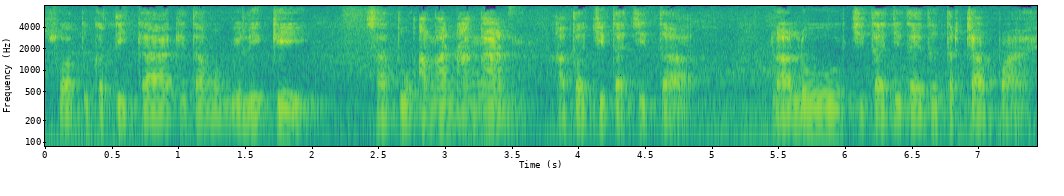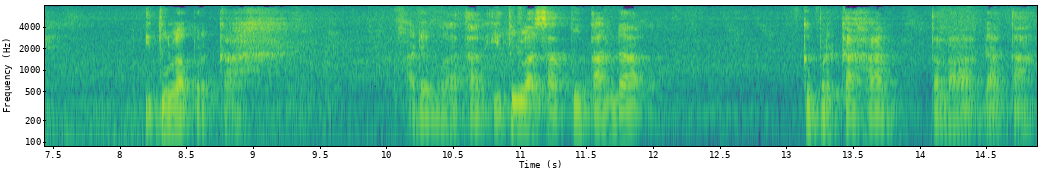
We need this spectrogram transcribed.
suatu ketika kita memiliki satu angan-angan atau cita-cita. Lalu cita-cita itu tercapai. Itulah berkah. Ada yang mengatakan itulah satu tanda keberkahan telah datang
